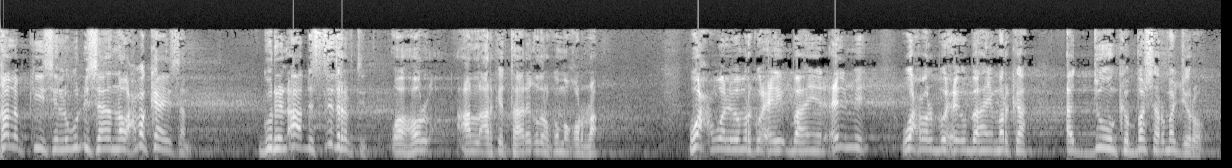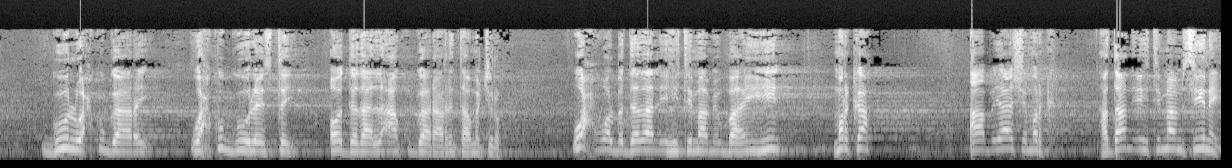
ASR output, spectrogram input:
qalabkiisii lagu dhisaadna waxba ka haysan gurin aad dhistid rabtid waa howl aan la arkin taariikhdana kuma qorna. Wax waliba marka waxay u baahan yihiin cilmi wax walba waxay u baahan yihiin marka adduunka bashar ma jiro. Guul wax ku gaaray wax ku guulaystay oo dadaal la'aan ku gaaray arrintaa ma jiro. Wax walba dadaal iyo ihtimaamay u baahan yihiin. Marka aabbayaasha marka haddaan ihtimaam siinayn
